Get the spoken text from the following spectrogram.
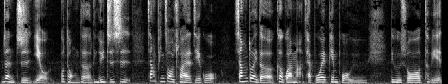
认知，也有不同的领域知识，这样拼凑出来的结果相对的客观嘛，才不会偏颇于，例如说特别。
